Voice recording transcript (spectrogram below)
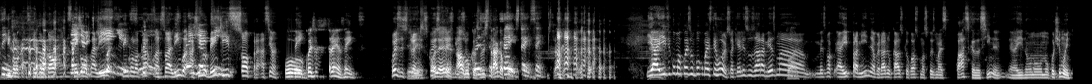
Tem que colocar, você tem que colocar, você tem que colocar a língua, tem que colocar a sua língua aqui no dente e sopra, assim, ó. Oh, coisas estranhas, né? Coisas estranhas. Coisas Olha estranhas. Ah, Lucas, não estraga, sei, pô. Sei, sei, Estraga. E aí ficou uma coisa um pouco mais terror, só que eles usaram a mesma. Claro. mesma aí, para mim, na verdade, o caso que eu gosto de umas coisas mais clássicas, assim, né? Aí não, não, não curti muito.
